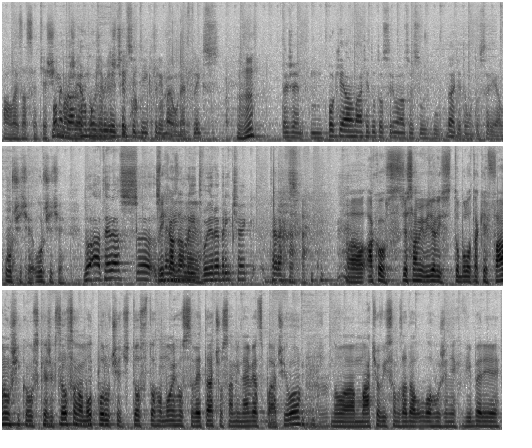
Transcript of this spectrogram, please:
ale zase teším ma, že Momentálne ho môžu vidieť všetci tí, ktorí majú Netflix. Mhm. Takže mm, pokiaľ máte túto streamovaciu službu, dajte tomuto seriálu. Určite, určite. No a teraz uh, Prichádzame. tvoj rebríček, teraz Uh, ako ste sami videli, to bolo také fanúšikovské, že chcel som vám odporučiť to z toho môjho sveta, čo sa mi najviac páčilo. No a Maťovi som zadal úlohu, že nech vyberie,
